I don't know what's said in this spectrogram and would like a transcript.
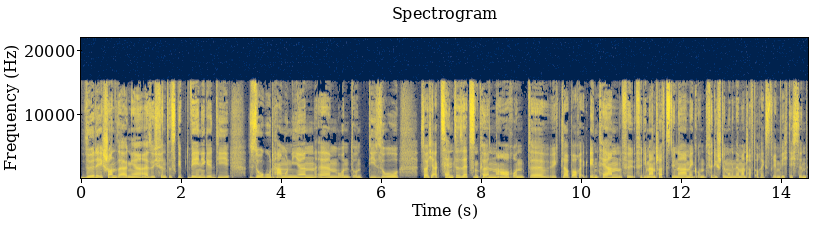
Würde ich schon sagen, ja. Also ich finde, es gibt wenige, die so gut harmonieren ähm, und, und die so solche Akzente setzen können auch. Und äh, ich glaube auch intern für, für die Mannschaftsdynamik und für die Stimmung in der Mannschaft auch extrem wichtig sind.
